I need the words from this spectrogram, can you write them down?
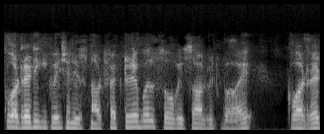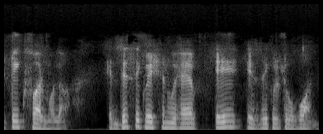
quadratic equation is not factorable so we solve it by quadratic formula. In this equation we have a is equal to 1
